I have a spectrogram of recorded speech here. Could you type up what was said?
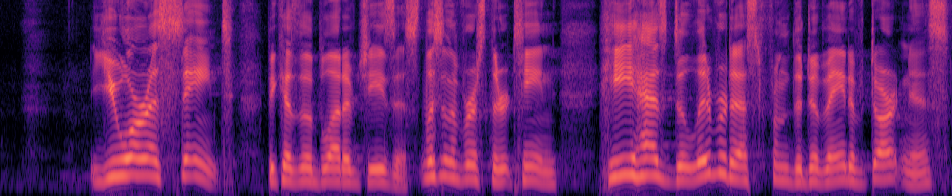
you are a saint because of the blood of Jesus. Listen to verse 13. He has delivered us from the domain of darkness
